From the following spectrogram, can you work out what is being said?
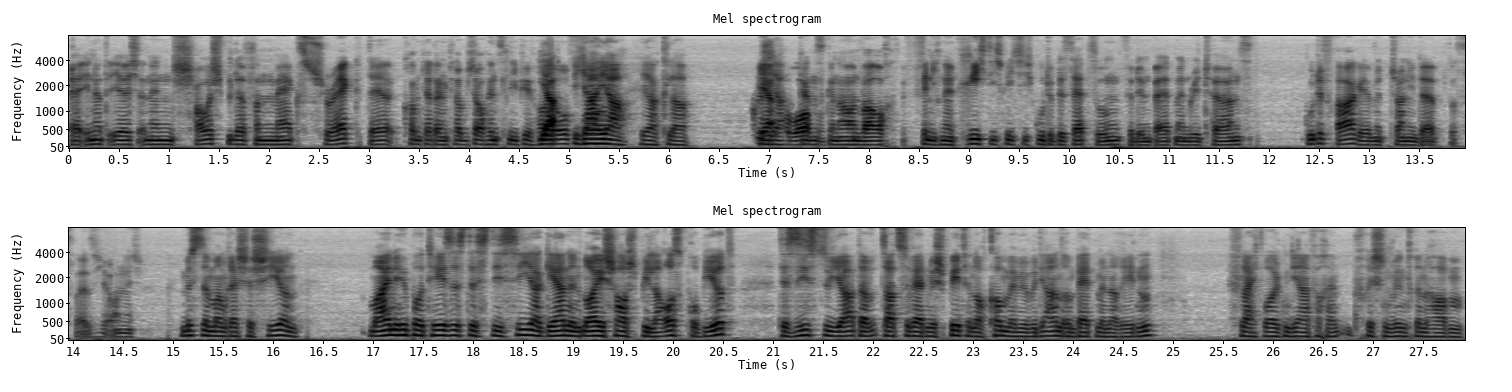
erinnert ihr euch an den Schauspieler von Max Shrek? Der kommt ja dann, glaube ich, auch in Sleepy Ja. Hollow. vor. Ja, ja, ja, klar. Ja, Walken. ganz genau. Und war auch, finde ich, eine richtig, richtig gute Besetzung für den Batman Returns. Gute Frage mit Johnny Depp, das weiß ich auch nicht. Müsste man recherchieren. Meine Hypothese ist, dass DC ja gerne neue Schauspieler ausprobiert. Das siehst du ja, da, dazu werden wir später noch kommen, wenn wir über die anderen Batmaner reden. Vielleicht wollten die einfach einen frischen Wind drin haben.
